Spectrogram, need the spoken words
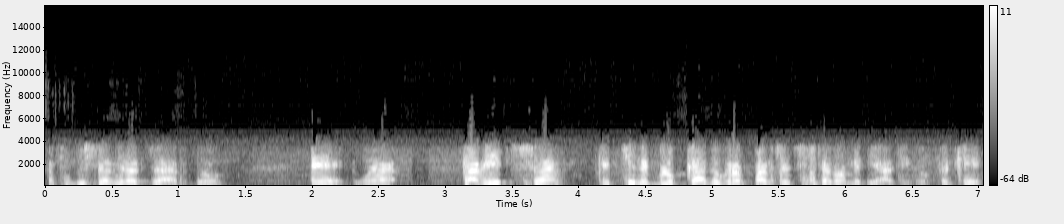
La pubblicità dell'azzardo è una cavezza che tiene bloccato gran parte del sistema mediatico, perché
